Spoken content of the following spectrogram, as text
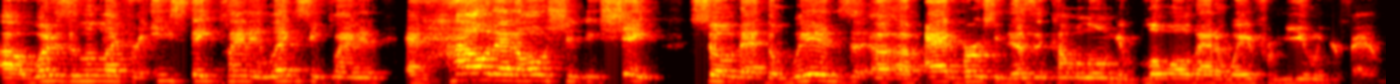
Uh, what does it look like for estate planning, legacy planning, and how that all should be shaped so that the winds uh, of adversity doesn't come along and blow all that away from you and your family.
